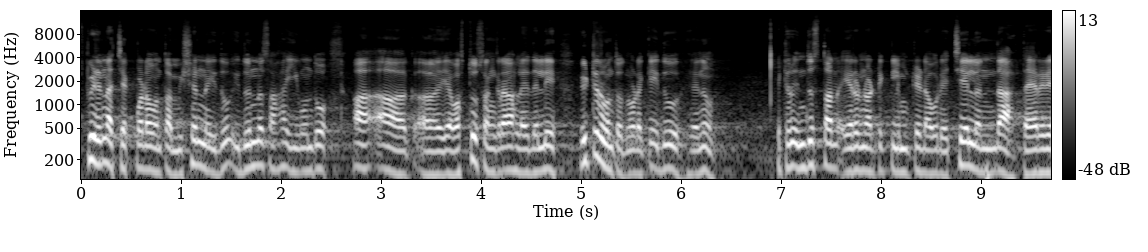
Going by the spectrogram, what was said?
ಸ್ಪೀಡನ್ನು ಚೆಕ್ ಮಾಡುವಂಥ ಮಿಷನ್ ಇದು. ಇದನ್ನು ಸಹ ಈ ಒಂದು ವಸ್ತು ಸಂಗ್ರಹಾಲಯದಲ್ಲಿ ಇಟ್ಟಿರುವಂಥದ್ದು ನೋಡೋಕ್ಕೆ ಇದು ಏನು ಇಟ್ಟು ಹಿಂದೂಸ್ತಾನ್ ಏರೋನಾಟಿಕ್ ಲಿಮಿಟೆಡ್ ಅವರು ಎಚ್ ಎಲ್ ಅಂದ ತಯಾರಿ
